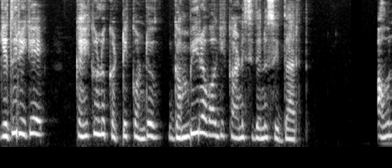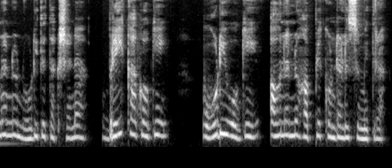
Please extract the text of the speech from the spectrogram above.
ಎದುರಿಗೆ ಕೈಗಳು ಕಟ್ಟಿಕೊಂಡು ಗಂಭೀರವಾಗಿ ಕಾಣಿಸಿದನು ಸಿದ್ಧಾರ್ಥ್. ಅವನನ್ನು ನೋಡಿದ ತಕ್ಷಣ ಬ್ರೇಕ್ ಆಗೋಗಿ ಓಡಿ ಹೋಗಿ ಅವನನ್ನು ಹಪ್ಪಿಕೊಂಡಳು ಸುಮಿತ್ರಾ.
